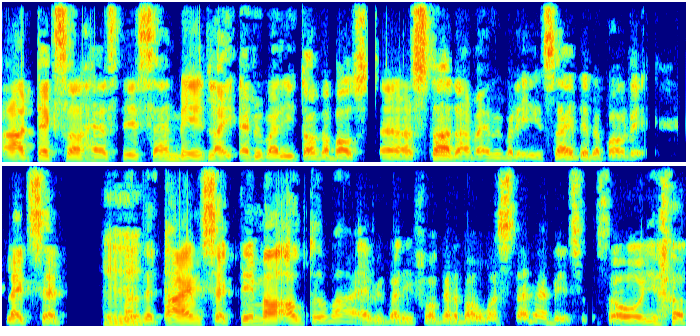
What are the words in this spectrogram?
uh, Techsauce has this summit, like everybody talk about uh, startup, everybody excited about it. Like said, Mm-hmm. At the time, September, October, everybody forgot about what startup is. So you know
